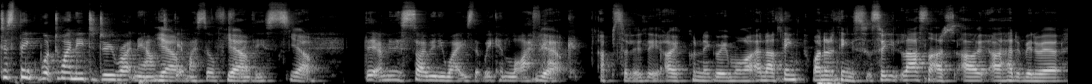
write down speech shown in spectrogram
just think, what do I need to do right now Yeah. to get myself Yeah. through this? yeah. There, I mean, there's so many ways that we can life hack. Absolutely. I couldn't agree more. And I think one of the things, so last night I, I had a bit of a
